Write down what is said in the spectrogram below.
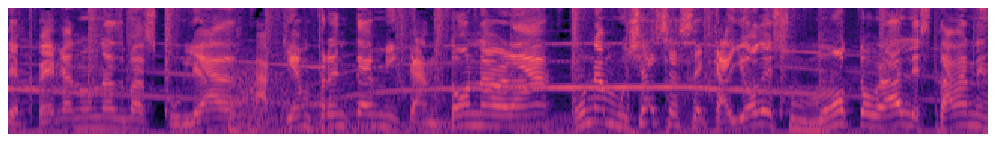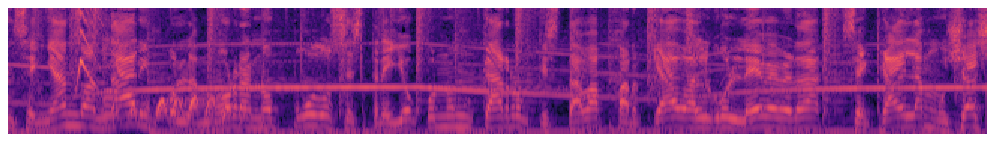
te pegan unas basculeadas. Aquí enfrente de mi cantona, ¿verdad? Una muchacha se cayó de su moto, ¿verdad? Le estaban enseñando a andar y por la morra no pudo, se estrelló con un carro que estaba algo leve, ¿verdad? Se cae la muchacha,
